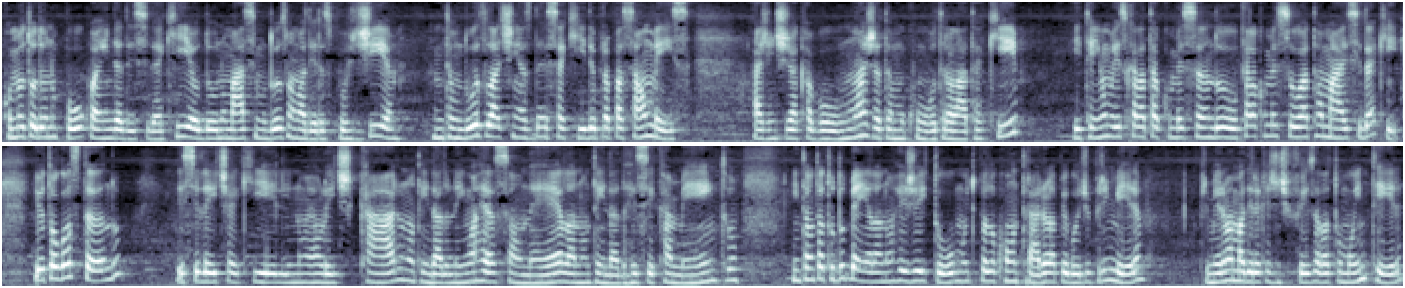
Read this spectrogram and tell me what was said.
como eu tô dando pouco ainda desse daqui, eu dou no máximo duas mamadeiras por dia. Então, duas latinhas dessa aqui deu para passar um mês. A gente já acabou uma, já estamos com outra lata aqui. E tem um mês que ela tá começando, que ela começou a tomar esse daqui. E eu tô gostando. Esse leite aqui, ele não é um leite caro, não tem dado nenhuma reação nela, não tem dado ressecamento. Então tá tudo bem, ela não rejeitou, muito pelo contrário, ela pegou de primeira. Primeira mamadeira que a gente fez, ela tomou inteira.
